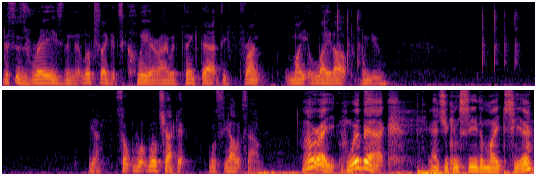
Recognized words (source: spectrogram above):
this is raised and it looks like it's clear. I would think that the front might light up when you, yeah, so we'll check it. We'll see how it sounds. All right, we're back. As you can see, the mic's here.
